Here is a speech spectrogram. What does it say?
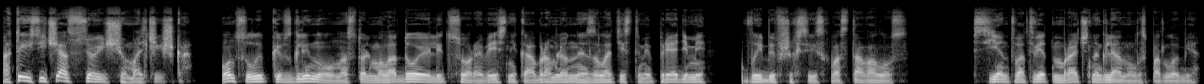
А ты сейчас все еще мальчишка. Он с улыбкой взглянул на столь молодое лицо ровесника, обрамленное золотистыми прядями, выбившихся из хвоста волос. Сьент в ответ мрачно глянул из-под лобья.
